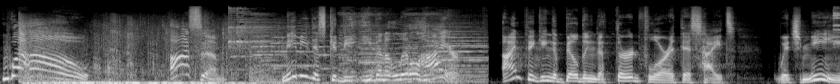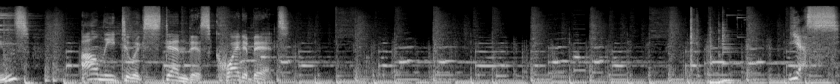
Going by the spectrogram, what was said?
Whoa! Awesome! Maybe this could be even a little higher. I'm thinking of building the third floor at this height, which means I'll need to extend this quite a bit. Yes!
